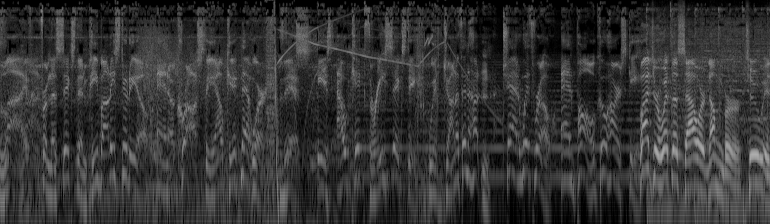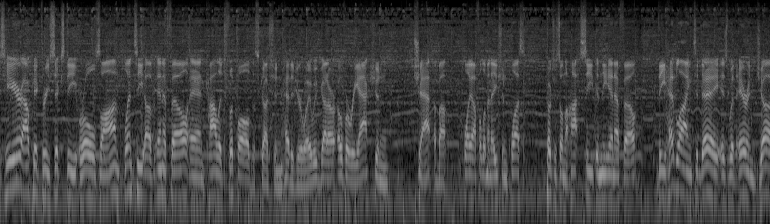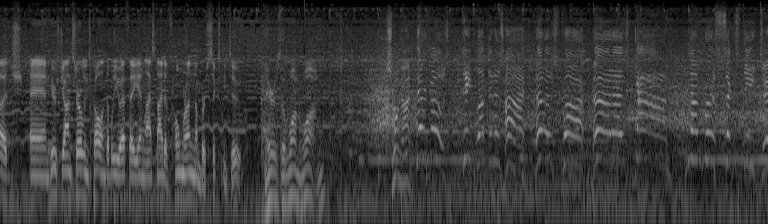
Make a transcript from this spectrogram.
Live from the 6th and Peabody studio and across the Outkick network. This is Outkick 360 with Jonathan Hutton, Chad Withrow, and Paul Kuharsky. Glad you're with us. Hour number two is here. Outkick 360 rolls on. Plenty of NFL and college football discussion headed your way. We've got our overreaction chat about playoff elimination plus coaches on the hot seat in the NFL. The headline today is with Aaron Judge, and here's John Sterling's call on WFAN last night of home run number 62. Here's the 1 1. Swung on. There it goes. Deep left. It is high. It is far. It is gone. Number 62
